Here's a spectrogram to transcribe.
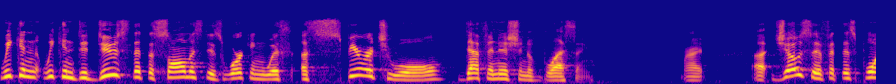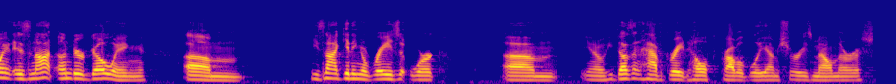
we can, we can deduce that the psalmist is working with a spiritual definition of blessing. Right? Uh, Joseph at this point is not undergoing, um, he's not getting a raise at work. Um, you know, he doesn't have great health probably. I'm sure he's malnourished.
